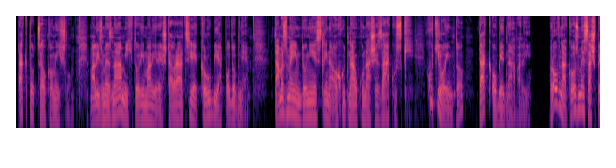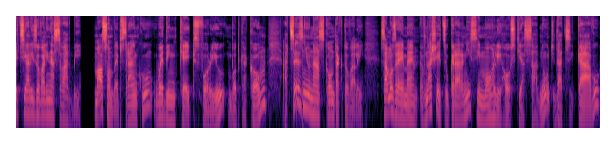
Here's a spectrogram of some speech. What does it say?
Tak to celkom išlo. Mali sme známych, ktorí mali reštaurácie, kluby a podobne. Tam sme im doniesli na ochutnávku naše zákusky. Chutilo im to, tak objednávali. Rovnako sme sa špecializovali na svadby. Mal som web stránku weddingcakesforyou.com a cez ňu nás kontaktovali. Samozrejme, v našej cukrárni si mohli hostia sadnúť, dať si kávu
